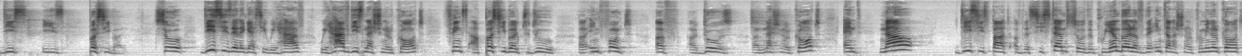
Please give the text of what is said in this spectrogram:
this is possible. So this is the legacy we have. We have this national court. Things are possible to do uh, in front of uh, those um, national court. And now this is part of the system. So the preamble of the International Criminal Court,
